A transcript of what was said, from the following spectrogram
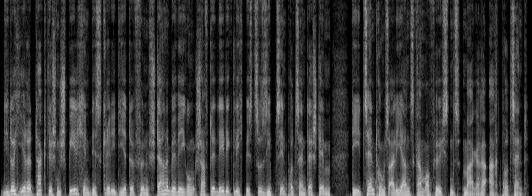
Die durch ihre taktischen Spielchen diskreditierte Fünf-Sterne-Bewegung schaffte lediglich bis zu 17 Prozent der Stimmen. Die Zentrumsallianz kam auf höchstens magere 8 Prozent.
